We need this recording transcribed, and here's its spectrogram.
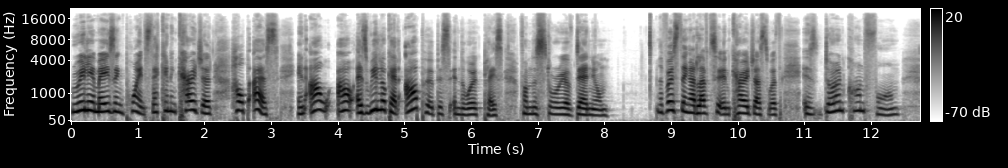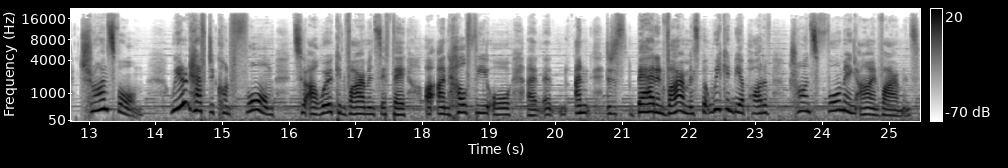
really amazing points that can encourage and help us in our, our as we look at our purpose in the workplace from the story of Daniel. The first thing I'd love to encourage us with is don't conform, transform. We don't have to conform to our work environments if they are unhealthy or uh, uh, un- just bad environments, but we can be a part of transforming our environments.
